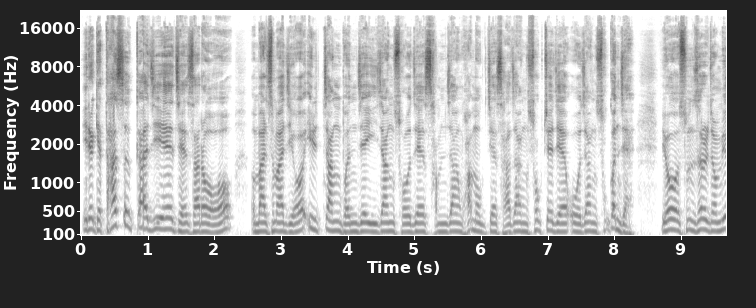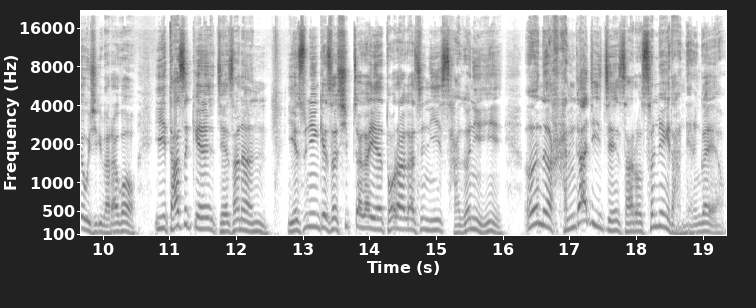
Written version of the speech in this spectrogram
이렇게 다섯 가지의 제사로 말씀하지요. 1장 번제, 2장 소제, 3장 화목제, 4장 속죄제, 5장 속건제 요 순서를 좀 외우시기 바라고 이 다섯 개 제사는 예수님께서 십자가에 돌아가신 이 사건이 어느 한 가지 제사로 설명이 다 안 되는 거예요.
